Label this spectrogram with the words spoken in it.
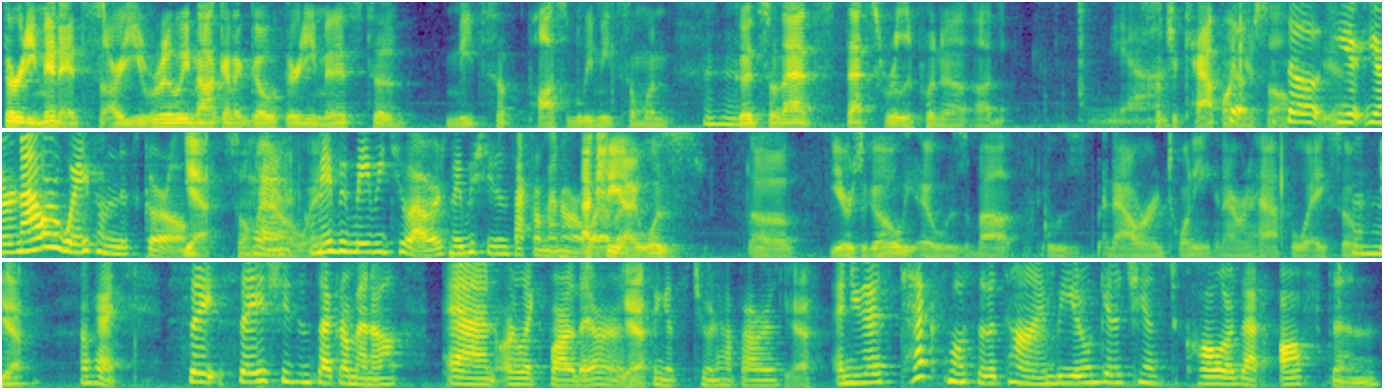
30 minutes. Are you really not going to go 30 minutes to meet some possibly meet someone Mm-hmm. good? So that's that's really putting a, a Yeah. Such a cap on yourself, So yeah. you're, you're an hour away from this girl. Yeah, so I'm an hour away. Maybe maybe two hours. Maybe she's in Sacramento or Actually, I was uh, years ago. It was about it was an hour and twenty, an hour and a half away. So Mm-hmm. yeah, Okay. Say say she's in Sacramento and or like farther. Or I think it's two and a half hours. Yeah. And you guys text most of the time, but you don't get a chance to call her that often.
